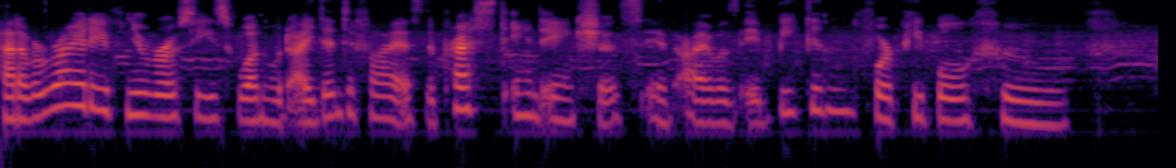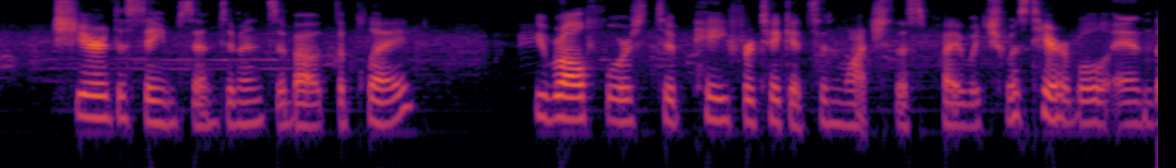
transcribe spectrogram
had a variety of neuroses one would identify as depressed and anxious, and I was a beacon for people who shared the same sentiments about the play. We were all forced to pay for tickets and watch this play, which was terrible and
